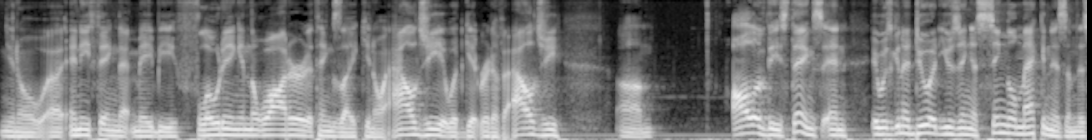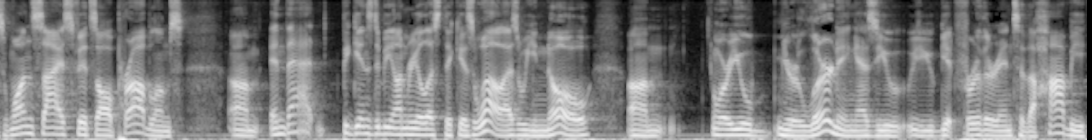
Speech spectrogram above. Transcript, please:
you know, uh, anything that may be floating in the water, things like, you know, algae, it would get rid of algae. Um, all of these things. And it was going to do it using a single mechanism, this one size fits all problems. Um, and that begins to be unrealistic as well, as we know, um, or you you're learning as you you get further into the hobby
